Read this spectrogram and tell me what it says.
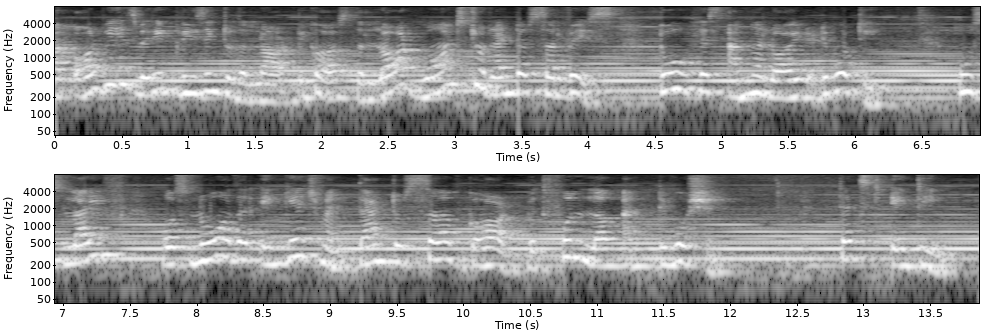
are always very pleasing to the Lord because the Lord wants to render service to his unalloyed devotee, whose life was no other engagement than to serve God with full love and devotion. Text 18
